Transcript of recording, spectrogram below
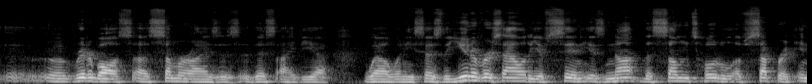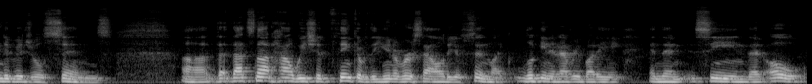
Ridderbos uh, summarizes this idea well when he says the universality of sin is not the sum total of separate individual sins. Uh, that, that's not how we should think of the universality of sin, like looking at everybody and then seeing that, oh,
